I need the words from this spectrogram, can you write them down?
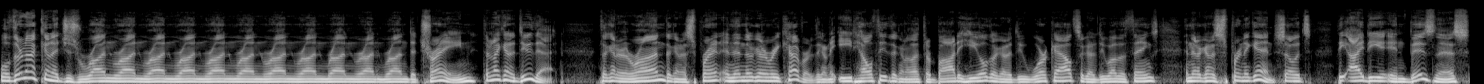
Well, they're not going to just run, run, run, run, run, run, run, run, run, run, run to train. They're not going to do that. They're going to run, they're going to sprint, and then they're going to recover. They're going to eat healthy. They're going to let their body heal. They're going to do workouts. They're going to do other things, and they're going to sprint again. So it's the idea in business.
